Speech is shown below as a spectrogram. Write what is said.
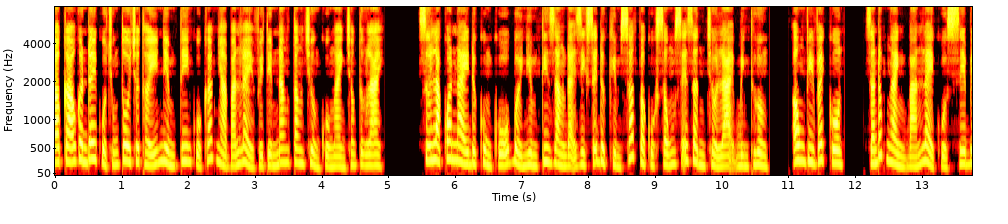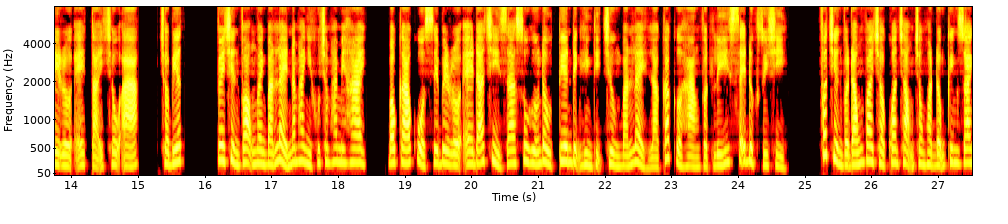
Báo cáo gần đây của chúng tôi cho thấy niềm tin của các nhà bán lẻ về tiềm năng tăng trưởng của ngành trong tương lai. Sự lạc quan này được củng cố bởi niềm tin rằng đại dịch sẽ được kiểm soát và cuộc sống sẽ dần trở lại bình thường. Ông Vivek Kohn, giám đốc ngành bán lẻ của CBRE tại châu Á, cho biết. Về triển vọng ngành bán lẻ năm 2022, báo cáo của CBRE đã chỉ ra xu hướng đầu tiên định hình thị trường bán lẻ là các cửa hàng vật lý sẽ được duy trì. Phát triển và đóng vai trò quan trọng trong hoạt động kinh doanh,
